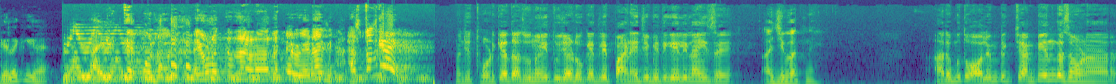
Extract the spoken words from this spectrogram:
गेलं की काय. एवढं जाणार वेडा हसतोच काय? म्हणजे थोडक्यात अजूनही तुझ्या डोक्यातली पाण्याची भीती गेली नाहीच आहे. अजिबात नाही. अरे मग तू ऑलिम्पिक चॅम्पियन कसं होणार?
